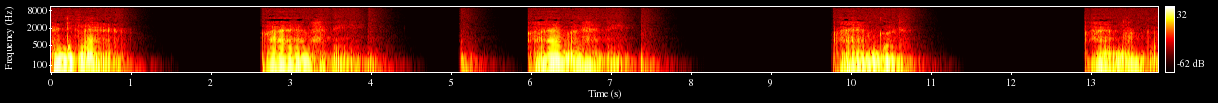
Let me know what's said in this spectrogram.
and declare, I am happy, I am unhappy, I am good, I am not good.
